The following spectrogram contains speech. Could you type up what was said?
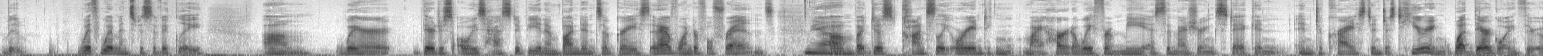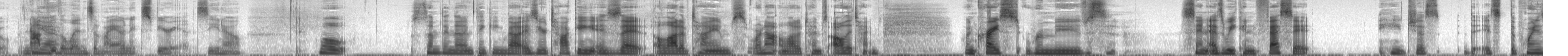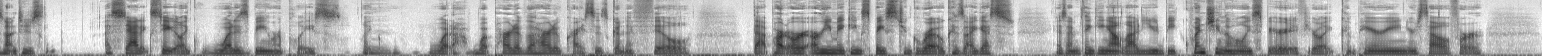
with women specifically, um, where there just always has to be an abundance of grace. And I have wonderful friends, Yeah. um, but just constantly orienting my heart away from me as the measuring stick and into Christ and just hearing what they're going through, not Yeah. through the lens of my own experience, you know? Well, something that I'm thinking about as you're talking is that a lot of times, or not a lot of times, all the time, when Christ removes sin as we confess it, he just it's the point is not to just a static state like what is being replaced? Like what what part of the heart of Christ is going to fill that part? Or are you making space to grow? Because I guess as I'm thinking out loud you'd be quenching the Holy Spirit if you're like comparing yourself or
